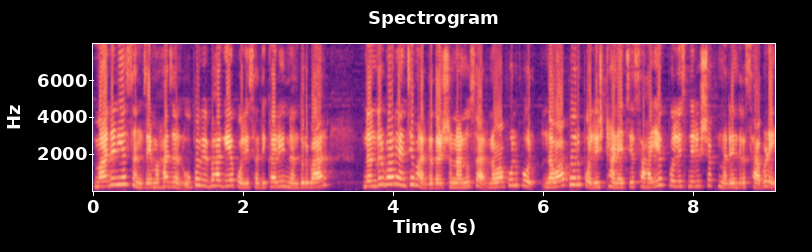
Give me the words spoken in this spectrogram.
माननीय संजय महाजन उपविभागीय पोलीस अधिकारी नंदुरबार नंदुरबार यांच्या मार्गदर्शनानुसार नवापूर पो- नवापूर पोलीस ठाण्याचे सहाय्यक पोलीस निरीक्षक नरेंद्र साबळे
